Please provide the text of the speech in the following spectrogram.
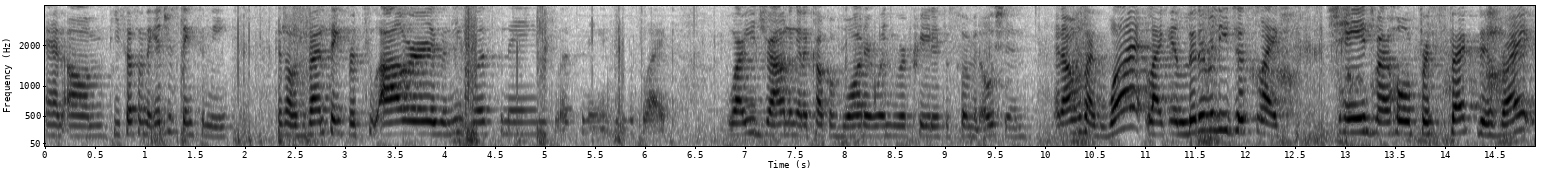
and um, he said something interesting to me because I was venting for two hours, and he's listening, he's listening, and he was like, why are you drowning in a cup of water when you were created to swim in oceans? And I was like, what? Like it literally just like changed my whole perspective, right?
